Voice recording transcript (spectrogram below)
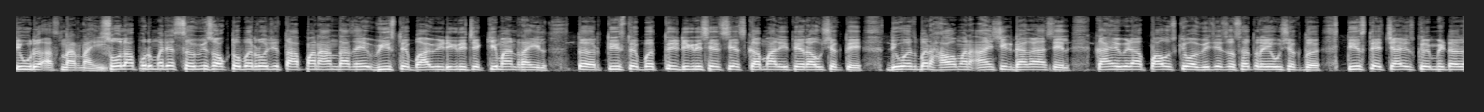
तीव्र असणार नाही. सोलापूरमध्ये सव्वीस ऑक्टोबर रोजी तापमान अंदाज आहे वीस ते बावीस डिग्रीचे किमान राहील. तर तीस ते बत्तीस डिग्री सेल्सिअस कमाल इथे राहू शकते. दिवसभर हवामान आंशिक ढगाळ असेल. काही वेळा पाऊस किंवा विजेचं सत्र येऊ शकतं. तीस ते चाळीस किलोमीटर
